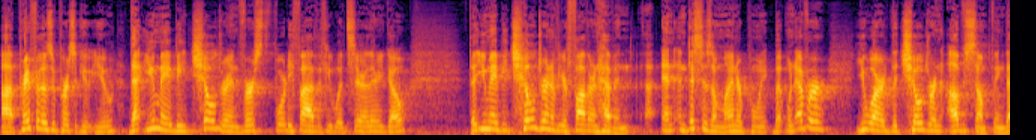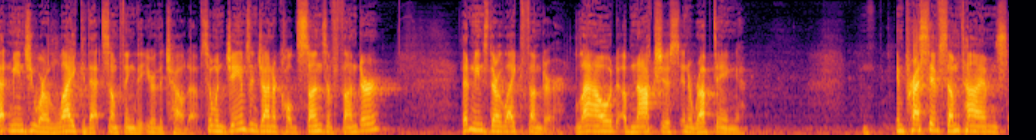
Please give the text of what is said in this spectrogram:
uh, pray for those who persecute you, that you may be children. Verse 45, if you would, Sarah, there you go. That you may be children of your Father in heaven. Uh, and, and this is a minor point, but whenever you are the children of something, that means you are like that something that you're the child of. So when James and John are called sons of thunder, that means they're like thunder loud, obnoxious, interrupting, impressive sometimes,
